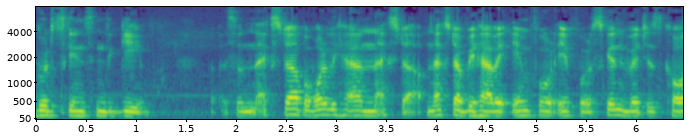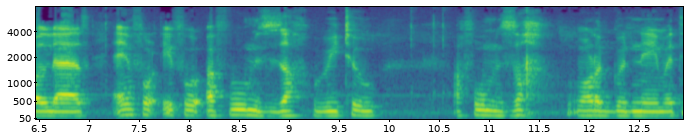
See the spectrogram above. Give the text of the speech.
good skins in the game so next up what do we have next up? Next up we have a m4a4 skin which is called as m4a4 afum zah v2 afum zah what a good name. It,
